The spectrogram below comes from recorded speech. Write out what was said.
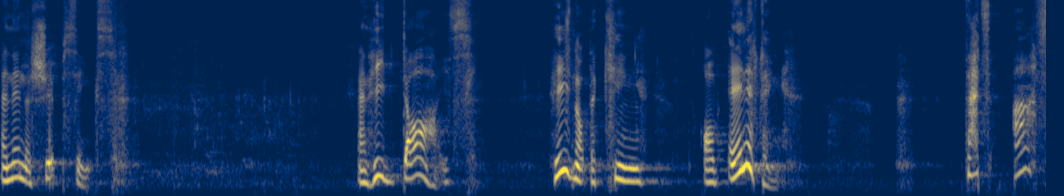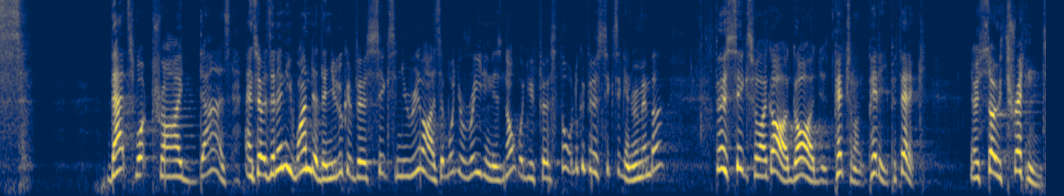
And then the ship sinks. And he dies. He's not the king of anything. That's us. That's what pride does. And so, is it any wonder then you look at verse 6 and you realize that what you're reading is not what you first thought? Look at verse 6 again, remember? Verse 6, we're like, oh, God, petulant, petty, pathetic. you know, so threatened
